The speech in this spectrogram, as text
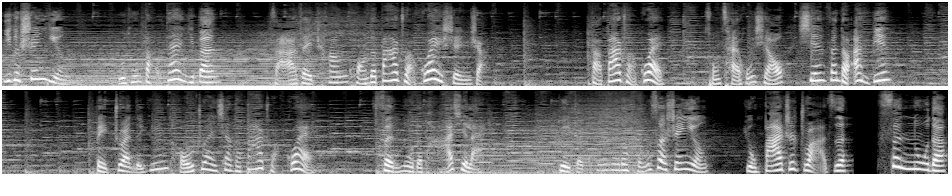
一个身影如同导弹一般砸在猖狂的八爪怪身上，把八爪怪从彩虹桥掀翻到岸边。被转得晕头转向的八爪怪愤怒地爬起来，对着空中的红色身影用八只爪子愤怒地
